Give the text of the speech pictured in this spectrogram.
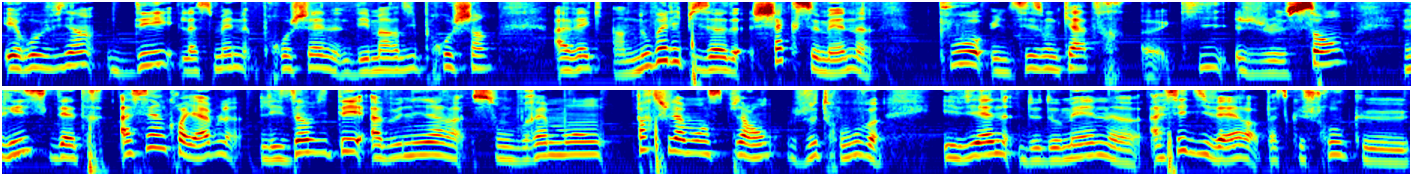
et revient dès la semaine prochaine, dès mardi prochain, avec un nouvel épisode chaque semaine pour une saison 4 euh, qui, je sens, risque d'être assez incroyable. Les invités à venir sont vraiment particulièrement inspirants, je trouve, et viennent de domaines euh, assez divers, parce que je trouve que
